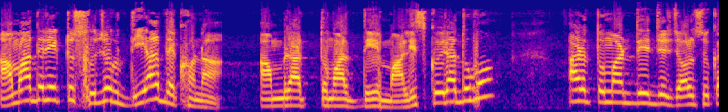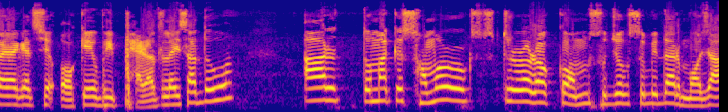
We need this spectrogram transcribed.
আমাদের একটু সুযোগ দিয়া দেখো না। আমরা তোমার দিয়ে মালিশ কইরা দেবো আর তোমার দিয়ে যে জল শুকায়া গেছে, ওকে ভি ফেরত লাইসা দেবো। আর তোমাকে সমস্ত রকম সুযোগ সুবিধার মজা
